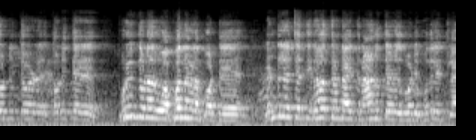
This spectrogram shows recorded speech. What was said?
தொண்ணூத்தி ஏழு தொண்ணூத்தி ஏழு புரிந்துணர்வு ஒப்பந்தங்களை போட்டு ரெண்டு லட்சத்தி இருபத்தி ரெண்டாயிரத்தி நானூத்தி எழுபது கோடி முதலீட்டுல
